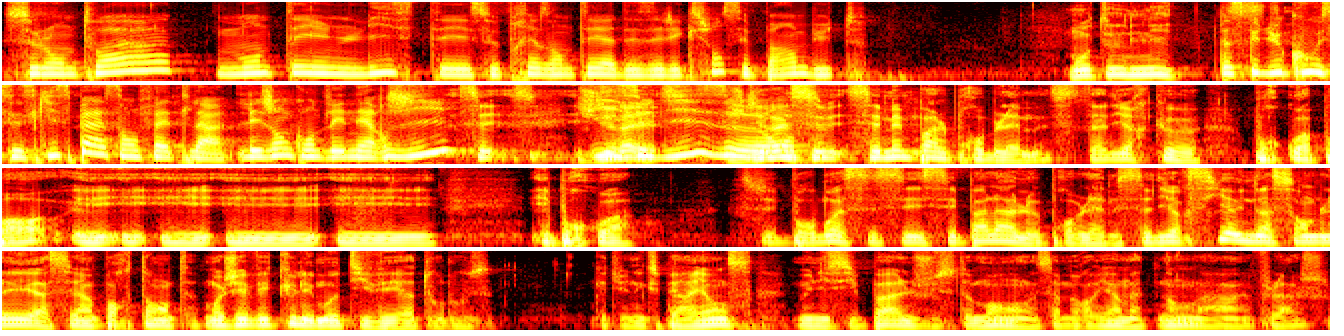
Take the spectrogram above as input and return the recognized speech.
selon toi, monter une liste et se présenter à des élections, c'est pas un but monter une liste. Parce que du coup, c'est ce qui se passe en fait là. Les gens qui ont de l'énergie, ils se disent. Je dirais, euh, c'est même pas le problème. C'est-à-dire que pourquoi pas et, et, et, et pourquoi? Pour moi, c'est pas là le problème. C'est-à-dire, s'il y a une assemblée assez importante, moi j'ai vécu les motivés à Toulouse, qui est une expérience municipale, justement, ça me revient maintenant, là, un flash.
